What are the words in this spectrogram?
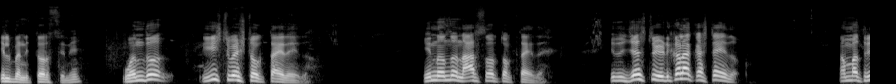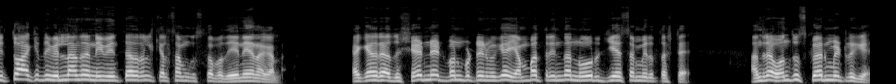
ಇಲ್ಲಿ ಬನ್ನಿ ತೋರಿಸ್ತೀನಿ. ಒಂದು ಈಸ್ಟ್ ವೆಸ್ಟ್ ಹೋಗ್ತಾ ಇದೆ ಇದು. ಇನ್ನೊಂದು ನಾರ್ತ್ ಸೌತ್ ಹೋಗ್ತಾ ಇದೆ. ಇದು ಜಸ್ಟ್ ಹಿಡ್ಕೊಳಕ್ಕಷ್ಟೇ ಇದು. ನಮ್ಮ ಹತ್ರ ಇತ್ತು ಹಾಕಿದ್ದೀವಿ ಇಲ್ಲಾಂದರೆ ನೀವು ಇಂಥದ್ರಲ್ಲಿ ಕೆಲಸ ಮುಗಿಸ್ಕೋಬೋದು, ಏನೇನಾಗಲ್ಲ. ಯಾಕೆಂದರೆ ಅದು ಶೇಡ್ ನೆಟ್ ಬಂದ್ಬಿಟ್ಟು ನಿಮಗೆ ಎಂಬತ್ತರಿಂದ ನೂರು ಜಿ ಎಸ್ ಎಂ ಇರುತ್ತಷ್ಟೇ ಅಂದರೆ ಒಂದು ಸ್ಕ್ವೇರ್ ಮೀಟ್ರಿಗೆ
